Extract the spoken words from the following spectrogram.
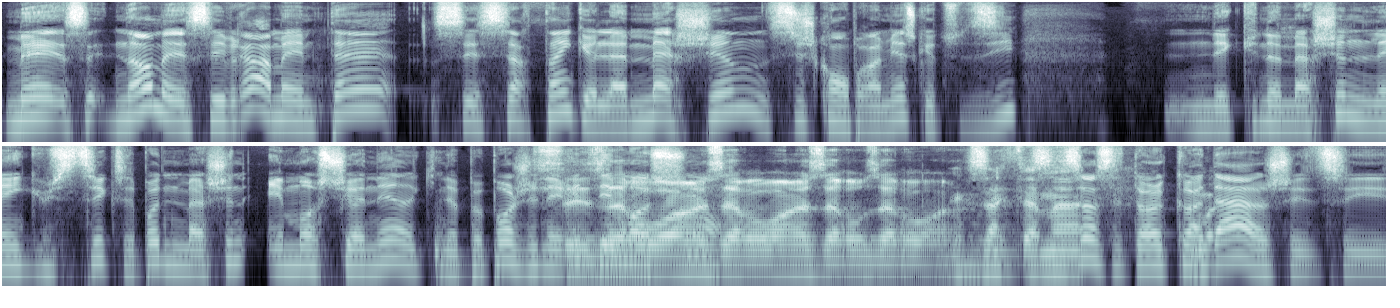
mais, non, mais c'est vrai, en même temps, c'est certain que la machine, si je comprends bien ce que tu dis, n'est qu'une machine linguistique, c'est pas une machine émotionnelle qui ne peut pas générer d'émotions. C'est 01, 001, Exactement. C'est ça, c'est un codage. C'est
